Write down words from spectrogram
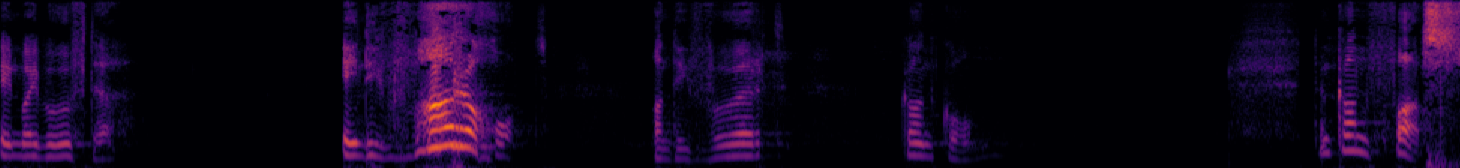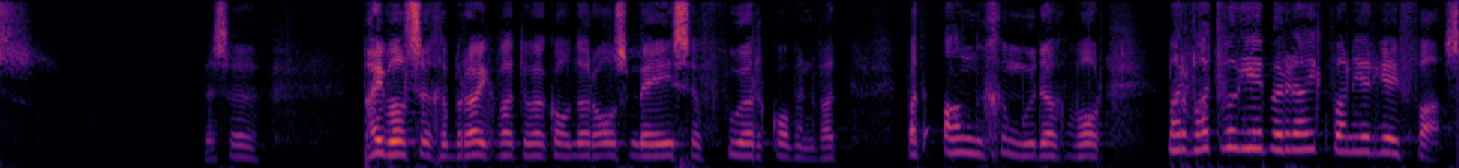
en my behoeftes en die ware God aan die woord kan kom. Dan kan vas. Dis 'n Bybelse gebruik wat ook onder ons mense voorkom en wat wat aangemoedig word. Maar wat wil jy bereik wanneer jy vas?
